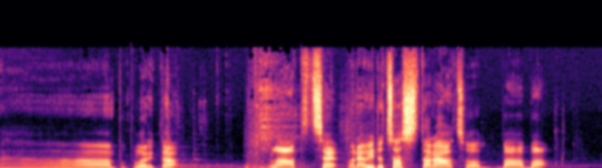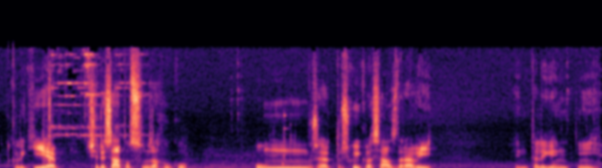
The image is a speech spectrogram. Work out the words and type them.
A popularita vládce. Ona je docela stará, co? Bába. Kolik je? 68 za huku. Umře. Trošku jí klesá zdraví. Inteligentní.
